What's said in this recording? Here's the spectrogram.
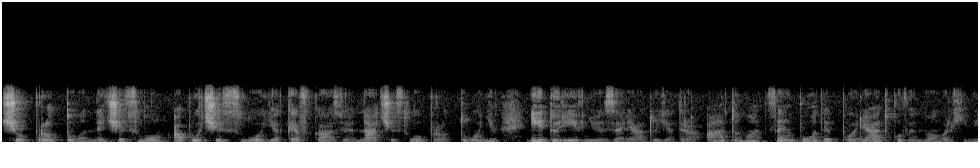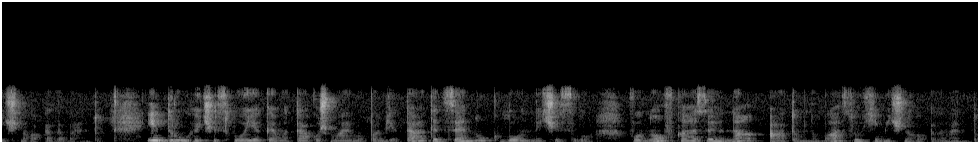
що протонне число або число, яке вказує на число протонів і дорівнює заряду ядра атома, це буде порядковий номер хімічного елементу. І друге число, яке ми також маємо пам'ятати, це нуклонне число. Воно вказує на атомну масу хімічного елементу.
